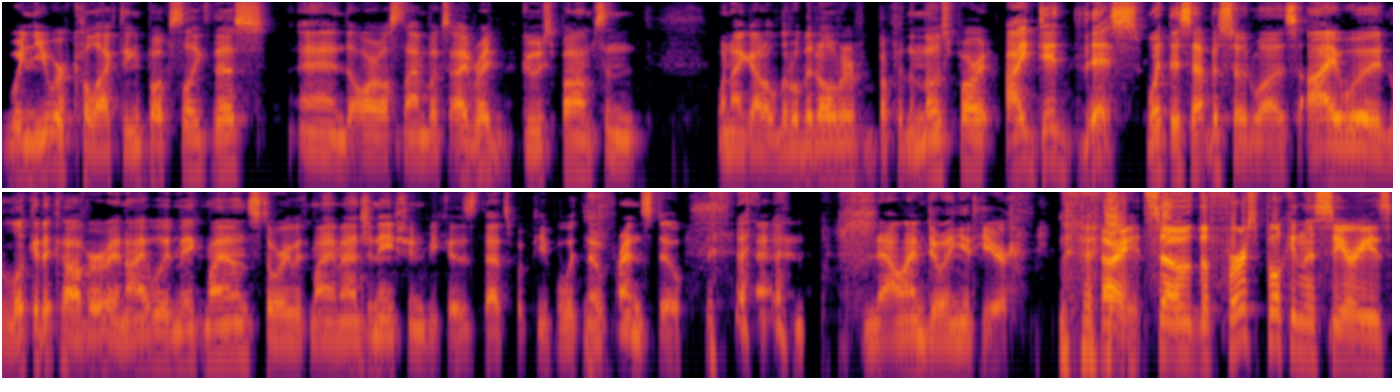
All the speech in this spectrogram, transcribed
when you were collecting books like this and the R.L. Stine books, I read Goosebumps and when I got a little bit older, but for the most part, I did this. What this episode was, I would look at a cover and I would make my own story with my imagination because that's what people with no friends do. and now I'm doing it here. All right. So the first book in this series,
